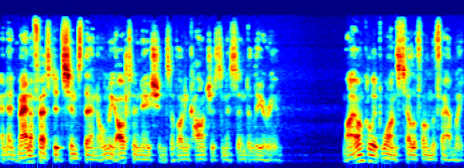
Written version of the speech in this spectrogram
and had manifested since then only alternations of unconsciousness and delirium. My uncle at once telephoned the family,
